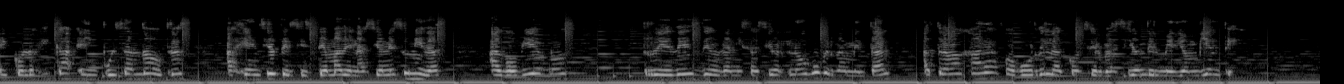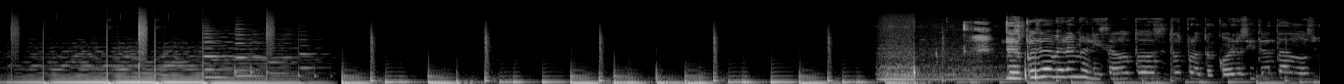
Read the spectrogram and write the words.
ecológica e impulsando a otras agencias del sistema de Naciones Unidas, a gobiernos, redes de organización no gubernamental, a trabajar a favor de la conservación del medio ambiente. Después de haber analizado todos estos protocolos y tratados,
